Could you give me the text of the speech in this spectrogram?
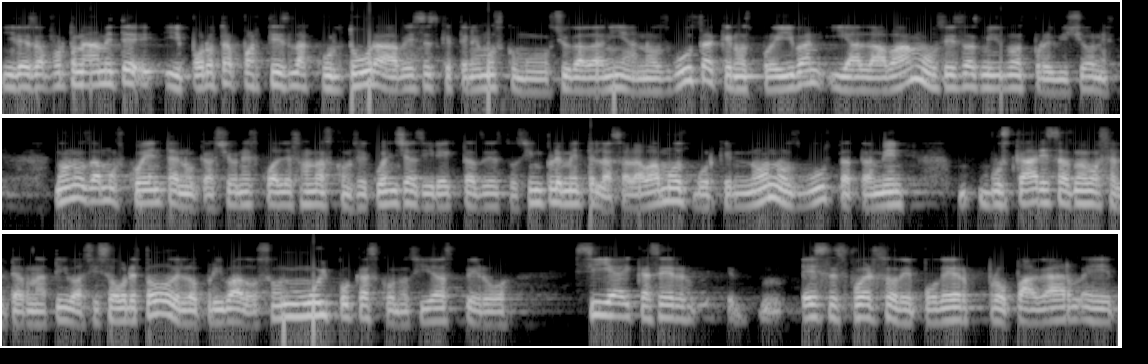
y, desafortunadamente, y por otra parte es la cultura a veces que tenemos como ciudadanía. Nos gusta que nos prohíban y alabamos esas mismas prohibiciones no nos damos cuenta en ocasiones cuáles son las consecuencias directas de esto, simplemente las alabamos porque no nos gusta también buscar esas nuevas alternativas y sobre todo de lo privado. Son muy pocas conocidas, pero sí hay que hacer eh, ese esfuerzo de poder propagar, eh,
